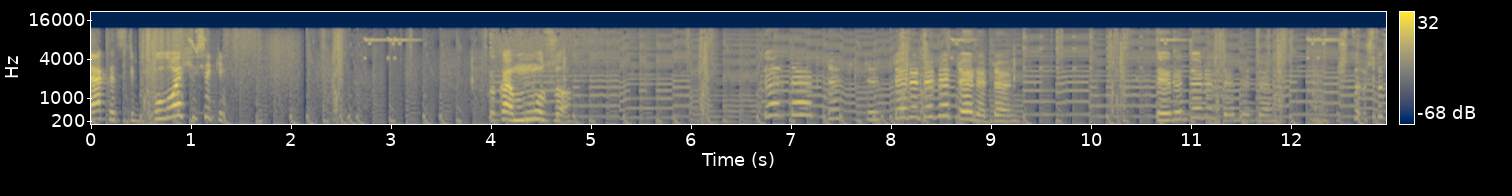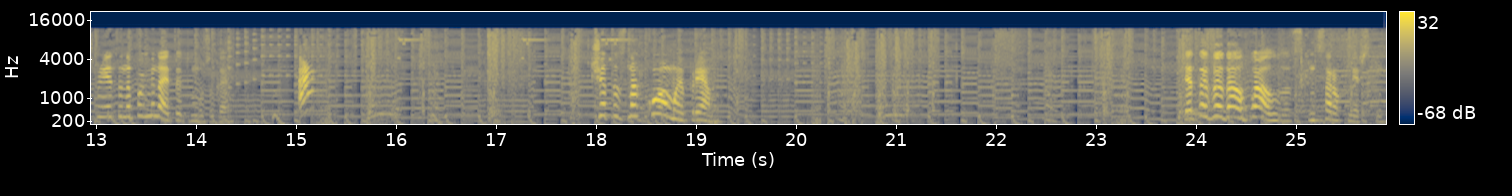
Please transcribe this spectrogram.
Так, типа блохи всякие. Какая муза. Что, что ж мне это напоминает, эта музыка? А? Что-то знакомое прям. Это задолбал носорог мерзкий.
